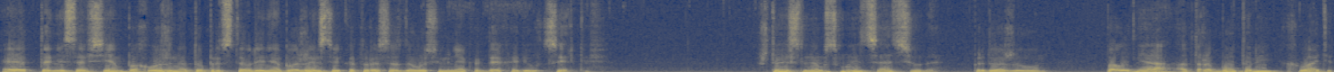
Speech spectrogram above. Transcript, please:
Это не совсем похоже на то представление о блаженстве, которое создалось у меня, когда я ходил в церковь». «Что, если нам смыться отсюда?» – предложил он. «Полдня отработали, хватит».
